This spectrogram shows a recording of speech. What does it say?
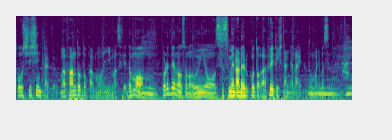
投資信託、まあ、ファンドとかも言いますけども、ええ。これでのその運用を進められることが増えてきたんじゃないかと思います。うんはい。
